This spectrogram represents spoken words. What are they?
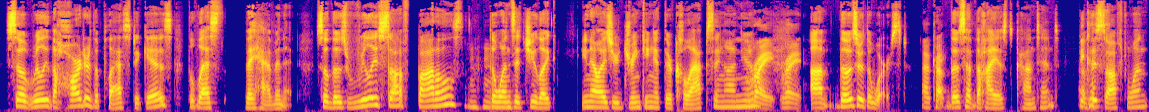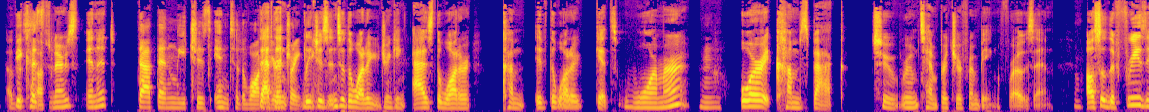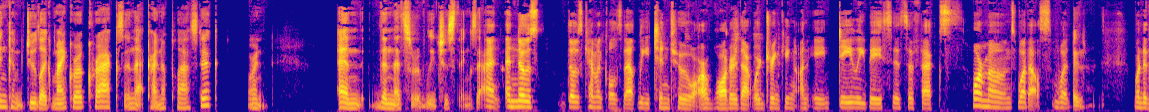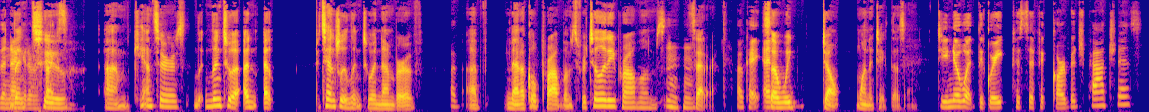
So really, the harder the plastic is, the less they have in it. So those really soft bottles, the ones that you like, you know, as you're drinking it, they're collapsing on you. Right. Right. Um, those are the worst. Okay. Those have the highest content of the Because- soft one of the softeners in it. That then leaches into the water That you're then drinking. leaches into the water you're drinking as the water come. If the water gets warmer, Hmm. or it comes back to room temperature from being frozen. Also, the freezing can do like micro cracks in that kind of plastic, or and then that sort of leaches things out. And and those those chemicals that leach into our water that we're drinking on a daily basis affects hormones. What else? What what are the negative linked effects? to um, cancers, linked to a, a, potentially linked to a number of of medical problems, fertility problems, etc. Okay. Mm-hmm. And So we don't want to take those in. do you know what the Great Pacific Garbage Patch is?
